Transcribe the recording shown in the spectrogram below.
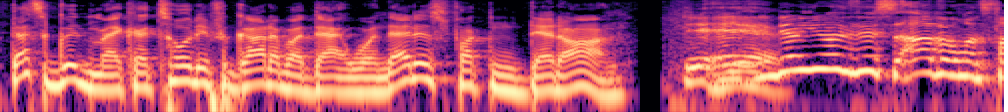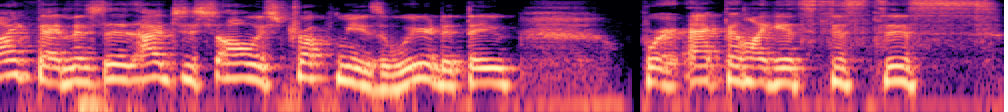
that's good, Mike. I totally forgot about that one. That is fucking dead on. Yeah, yeah. And, you know, there's other ones like that, and it's, it, I just always struck me as weird that they were acting like it's this this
